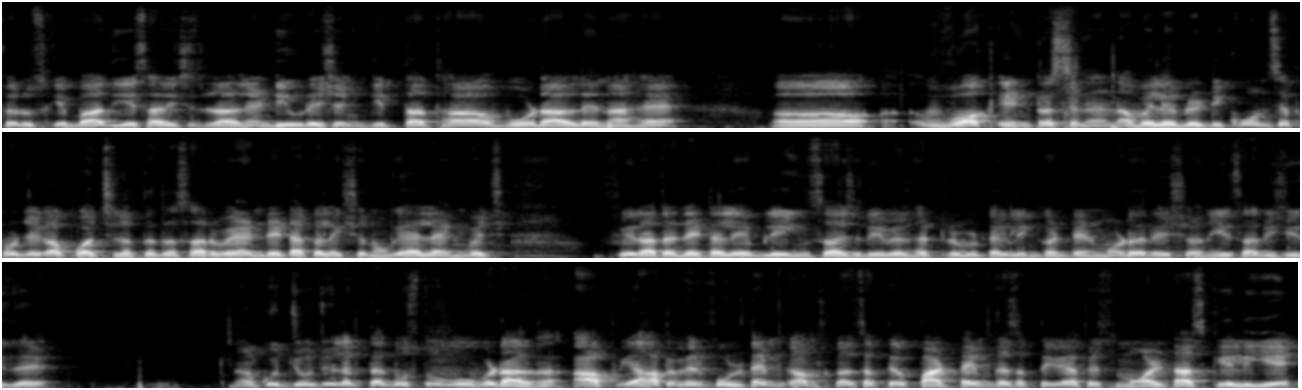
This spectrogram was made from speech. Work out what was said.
फिर उसके बाद ये सारी चीज़ें डालनी है। ड्यूरेशन कितना था, वो डाल देना है। वर्क इंटरेस्ट एंड अवेलेबिलिटी कौन से प्रोजेक्ट आपको अच्छे लगते थे? सर्वे एंड डेटा कलेक्शन हो गया लैंग्वेज फिर आता है data labelling search relevance attribute tagging content moderation ये सारी चीज़ें। आपको जो जो लगता है दोस्तों, वो वो डालना। आप यहाँ पे फिर फुल टाइम काम कर सकते हो पार्ट टाइम कर सकते हो, या फिर स्मॉल टास्क के लिए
